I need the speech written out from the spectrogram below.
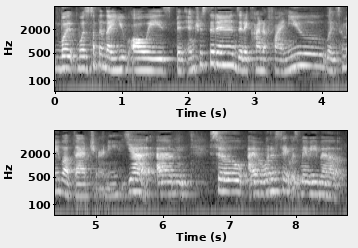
what was something that you've always been interested in? Did it kind of find you? Like tell me about that journey. Yeah um, so i want to say it was maybe about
